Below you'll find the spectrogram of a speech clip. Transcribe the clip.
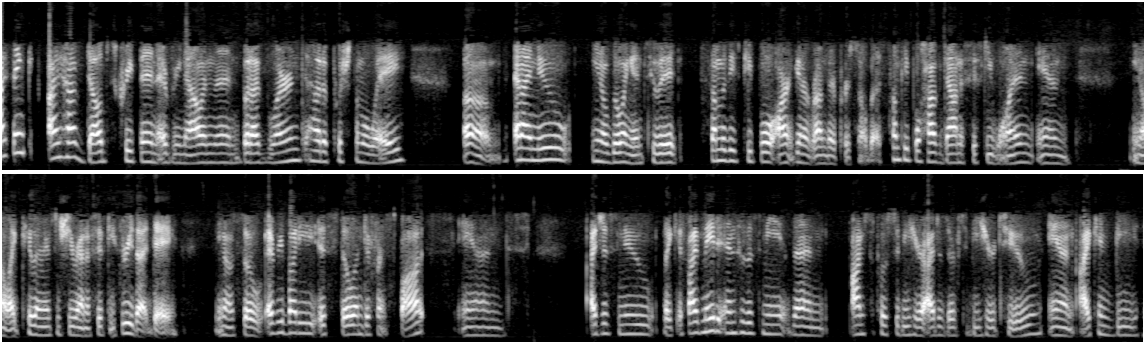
I think I have doubts creep in every now and then, but I've learned how to push them away. Um, and I knew, you know, going into it, some of these people aren't going to run their personal best. Some people have down a 51 and, you know, like Taylor Manson, she ran a 53 that day. You know, so everybody is still in different spots and I just knew like if I've made it into this meet, then I'm supposed to be here. I deserve to be here too and I can be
